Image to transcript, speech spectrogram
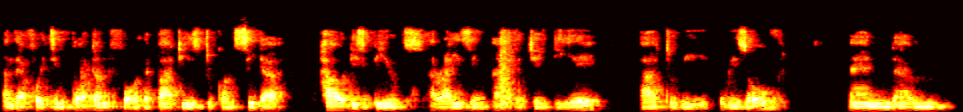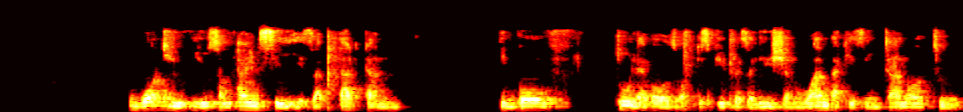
And therefore, it's important for the parties to consider how disputes arising under the JDA are to be resolved. And um, what you, you sometimes see is that that can involve two levels of dispute resolution one that is internal to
